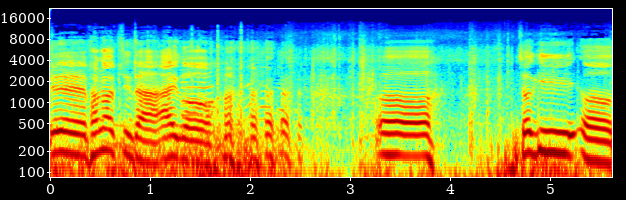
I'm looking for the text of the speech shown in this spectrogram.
예, 반갑습니다. 아이고. 어, 저기, 어,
